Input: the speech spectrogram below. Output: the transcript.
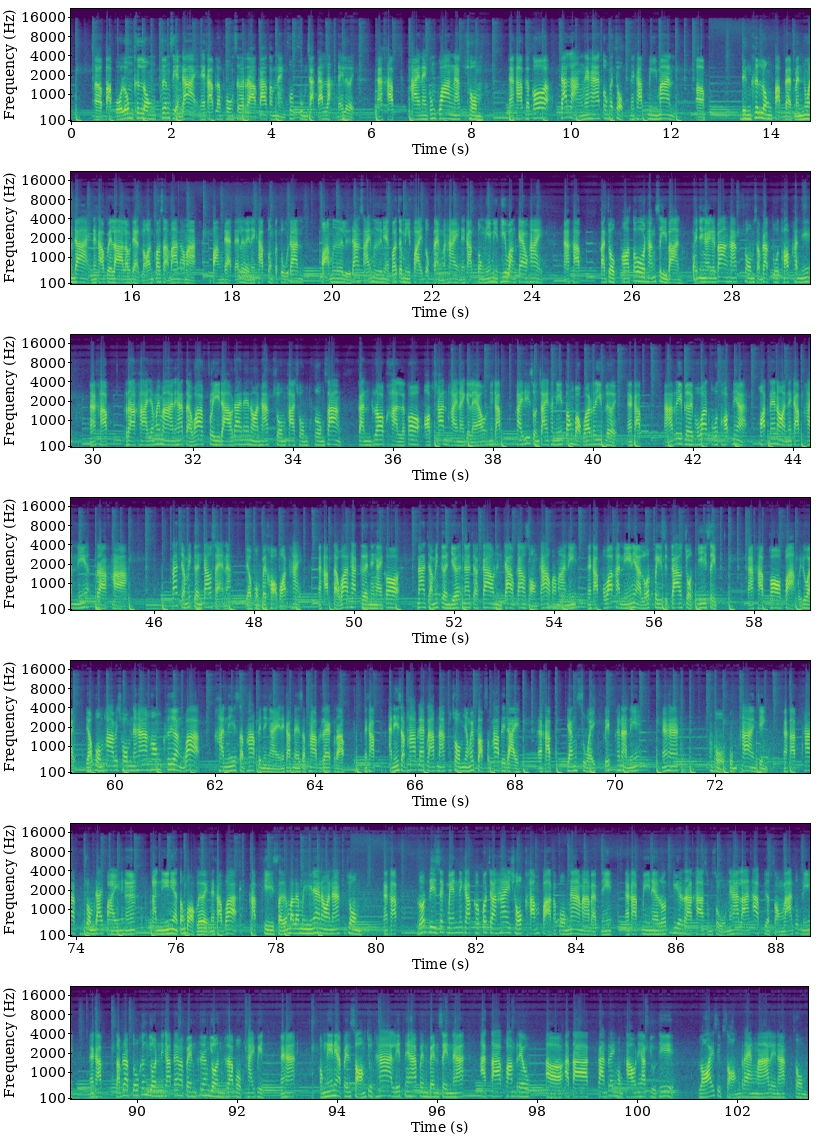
ปรับโวลูมขึ้นลงเครื่องเสียงได้นะครับลำโพงเซอร์ราว9ตำแหน่งควบคุมจากด้านหลังได้เลยนะครับภายในกว้างๆนะคุณชมนะครับแล้วก็ด้านหลังนะฮะตรงกระจกนะครับมีม่านดึงขึ้นลงปรับแบบแมนนวลได้นะครับ เวลาเราแดดร้อนก็สามารถเอามาบังแดดได้เลยนะครับ ตรงประตูด้าน ขวามือหรือด้านซ้ายมือเนี่ยก็จะมีไฟตกแต่งมาให้นะครับ ตรงนี้มีที่วางแก้วให้นะครับ กระจกออโต้ทั้ง 4 บาน เป็นยังไงกันบ้างครับ ชมสำหรับตัวท็อปคันนี้นะครับ ราคายังไม่มานะฮะแต่ว่าฟรีดาวได้แน่นอนครับ ชมพาชมโครงสร้างกันรอบคันแล้วก็ออปชันภายในกันแล้วนะครับ ใครที่สนใจคันนี้ต้องบอกว่ารีบเลยนะครับนะรีบเลยเพราะว่าตัวท็อปเนี่ยฮอตแน่นอนนะครับ คันนี้ราคา น่าจะไม่เกิน 9 0 0 0 0นนะเดี๋ยวผมไปขอบอสให้ นะครับ แต่ว่าถ้าเกินยังไงก็น่าจะไม่เกินเยอะน่าจะ 919 929 ประมาณนี้นะครับ เพราะว่าคันนี้เนี่ยรถปี 19 จด 20 นะครับ ก็ฝากไว้ด้วย เดี๋ยวผมพาไปชมนะฮะห้องเครื่องว่าคันนี้สภาพเป็นยังไงนะครับในสภาพแรกรับนะครับ อันนี้สภาพแรกรับนะคุณผู้ชมยังไม่ปรับสภาพใดๆนะครับ ยังสวยกริปขนาดนี้นะฮะ โอ้โหคุ้มค่าจริงๆนะครับ ถ้าคุณผู้ชมได้ไปนะฮะคันนี้เนี่ยต้องบอกเลยนะครับว่าขับขี่เสริมบารมีแน่นอนนะคุณผู้ชมนะครับรถดีเซกเมนต์นะครับเขาก็จะให้โชคค้ำฝากระโปรงหน้ามาแบบนี้นะครับ มีในรถที่ราคาสูงๆนะฮะล้านอัพเกือบ 2 ล้านพวกนี้นะครับสำหรับตัวเครื่องยนต์นะครับ ได้มาเป็นเครื่องยนต์ระบบไฮบริดนะฮะตรงนี้เนี่ยเป็น 2.5 ลิตรนะฮะเป็นเบนซินนะฮะอัตราความเร็วอัตราการเร่งของเขานะครับอยู่ที่ 112 แรงม้าเลยนะคุณผู้ชม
